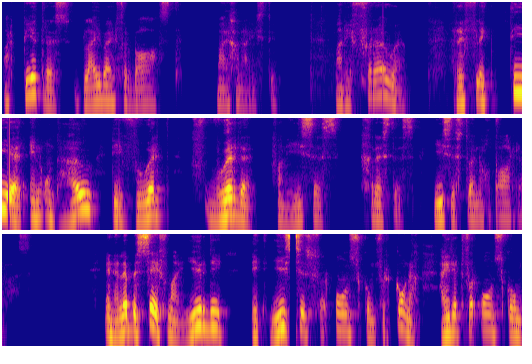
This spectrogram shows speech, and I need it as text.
Maar Petrus bly by verbaasd maar hy gaan huis toe. Maar die vroue reflekteer en onthou die woord woorde van Jesus Christus, Jesus toe nog op aarde was. En hulle besef maar hierdie het Jesus vir ons kom verkondig. Hy het dit vir ons kom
